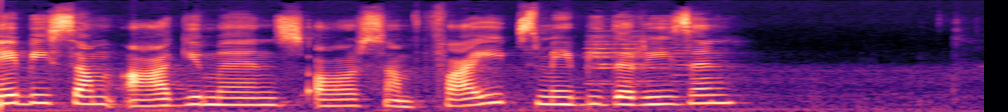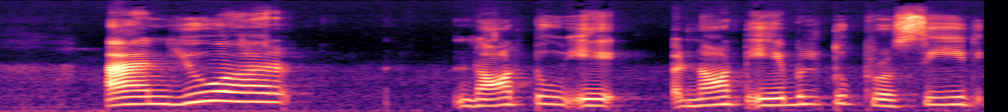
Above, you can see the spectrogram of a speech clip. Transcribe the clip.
Maybe some arguments or some fights may be the reason, and you are not to a- not able to proceed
